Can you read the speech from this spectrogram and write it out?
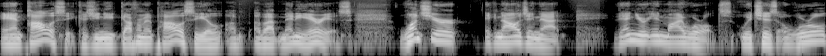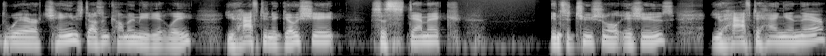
and policy because you need government policy about many areas. Once you're acknowledging that, then you're in my world, which is a world where change doesn't come immediately. You have to negotiate systemic institutional issues. You have to hang in there,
